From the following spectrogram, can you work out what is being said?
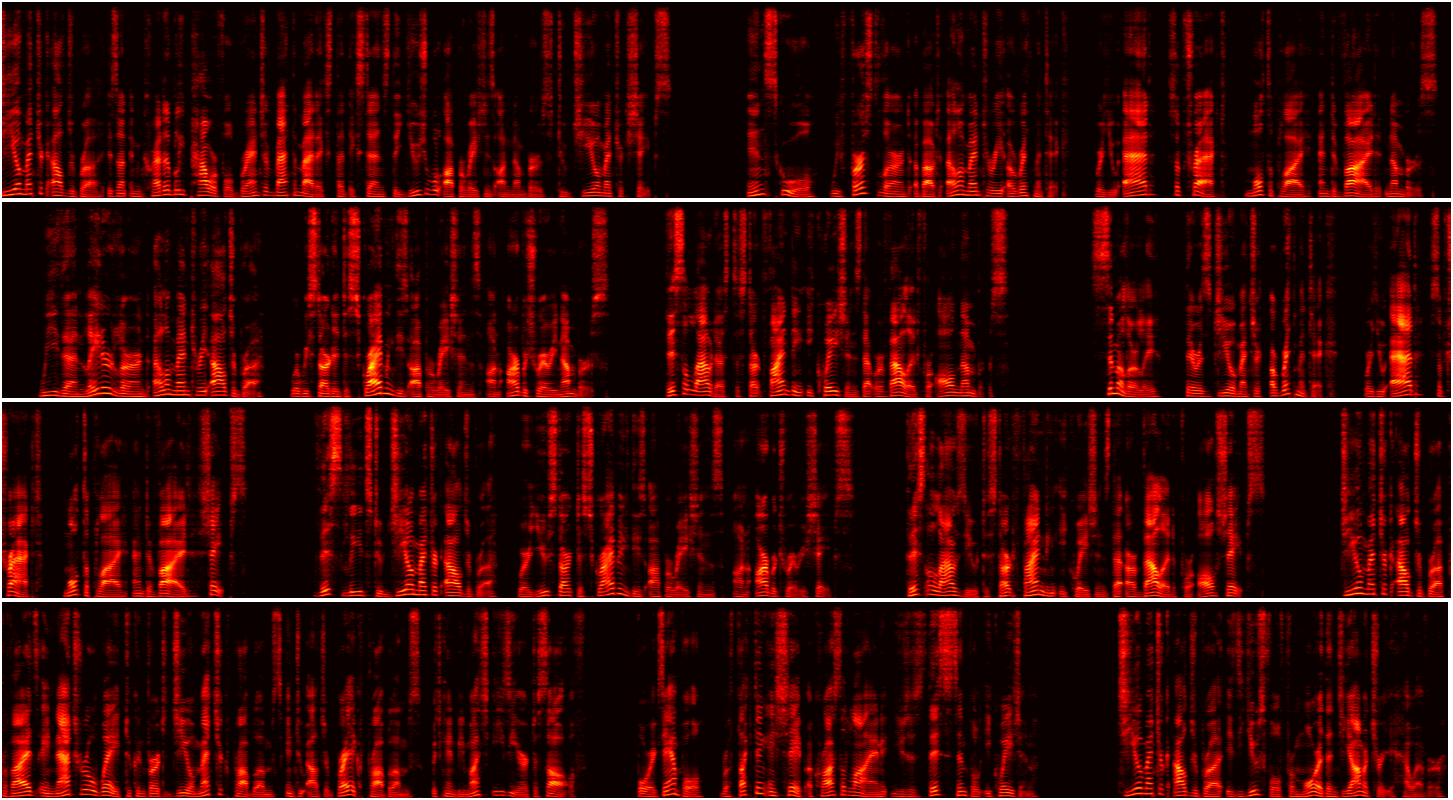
Geometric algebra is an incredibly powerful branch of mathematics that extends the usual operations on numbers to geometric shapes. In school, we first learned about elementary arithmetic, where you add, subtract, multiply, and divide numbers. We then later learned elementary algebra, where we started describing these operations on arbitrary numbers. This allowed us to start finding equations that were valid for all numbers. Similarly, there is geometric arithmetic, where you add, subtract, multiply, and divide shapes. This leads to geometric algebra, where you start describing these operations on arbitrary shapes. This allows you to start finding equations that are valid for all shapes. Geometric algebra provides a natural way to convert geometric problems into algebraic problems, which can be much easier to solve. For example, reflecting a shape across a line uses this simple equation. Geometric algebra is useful for more than geometry, however.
